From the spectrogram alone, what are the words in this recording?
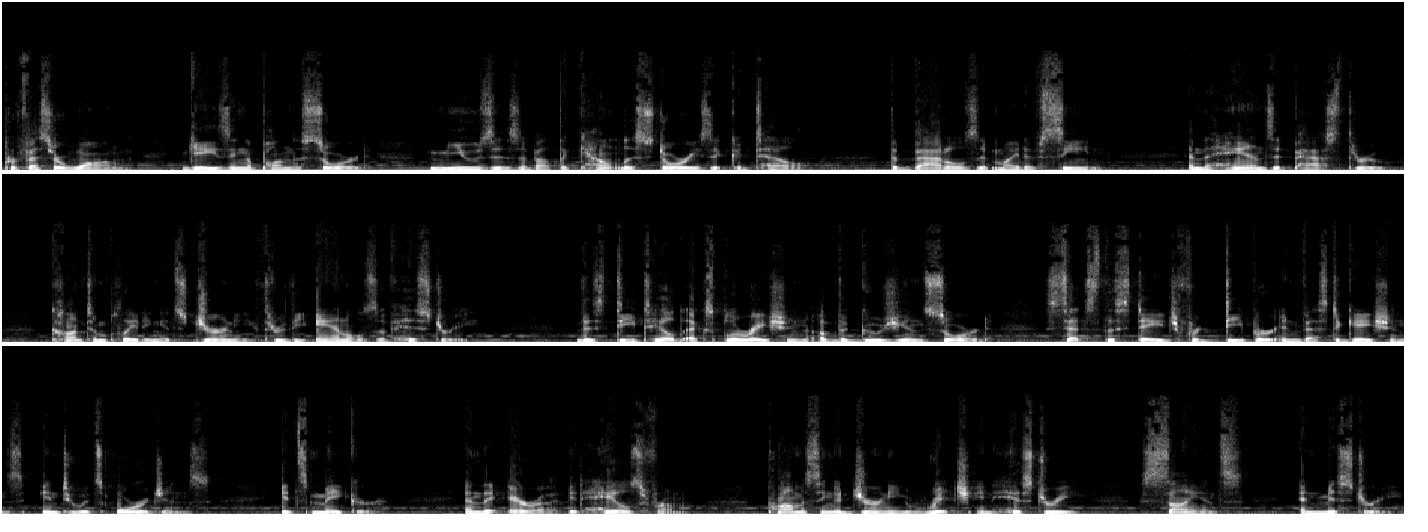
Professor Wang, gazing upon the sword, muses about the countless stories it could tell, the battles it might have seen, and the hands it passed through, contemplating its journey through the annals of history. This detailed exploration of the Goujian sword sets the stage for deeper investigations into its origins, its maker, and the era it hails from, promising a journey rich in history, science, and mystery.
